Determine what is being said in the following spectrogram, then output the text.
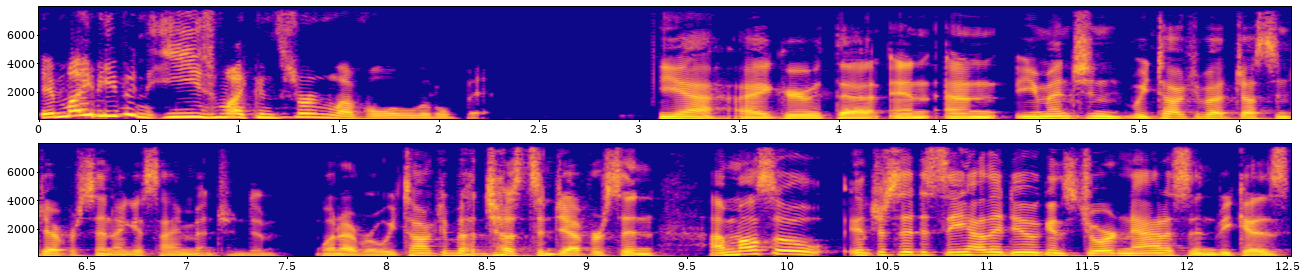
it might even ease my concern level a little bit. Yeah, I agree with that. And and you mentioned we talked about Justin Jefferson. I guess I mentioned him. Whatever. We talked about Justin Jefferson. I'm also interested to see how they do against Jordan Addison because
